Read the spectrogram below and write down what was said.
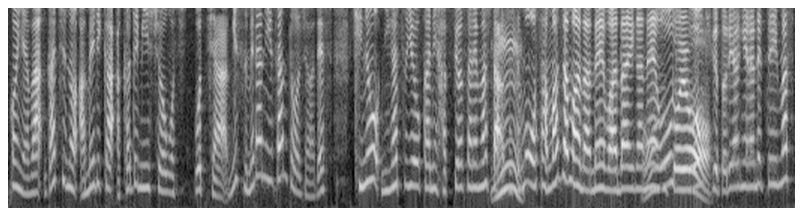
今夜はガチのアメリカアカデミー賞ウォッチャーミス・メラニーさん登場です。昨日2月8日に発表されました。うんそしてもう様々なね話題がね大きく大きく取り上げられています。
